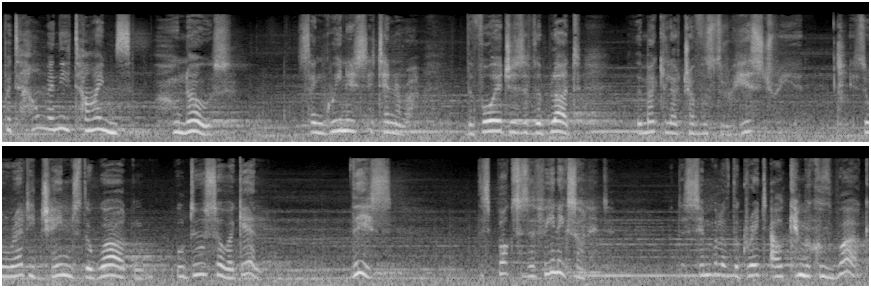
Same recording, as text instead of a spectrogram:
But how many times? Who knows? Sanguinis itinera, the voyages of the blood. The macula travels through history. It's already changed the world and will do so again. This. This box has a phoenix on it. The symbol of the great alchemical work.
